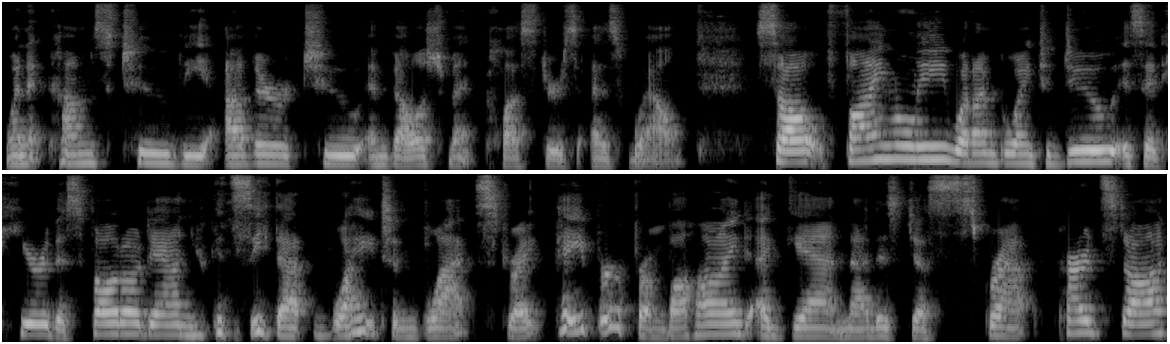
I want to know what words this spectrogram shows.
when it comes to the other two embellishment clusters as well. So finally, what I'm going to do is adhere this photo down. You can see that white and black striped paper from behind. Again, that is just scrap cardstock.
